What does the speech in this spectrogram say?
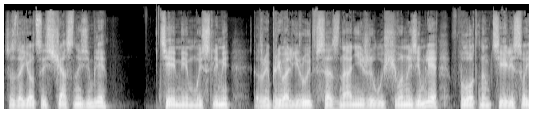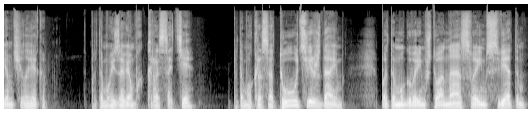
создается сейчас на земле, теми мыслями, которые превалируют в сознании живущего на земле в плотном теле своем человека. Потому и зовем к красоте, потому красоту утверждаем, потому говорим, что она своим светом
